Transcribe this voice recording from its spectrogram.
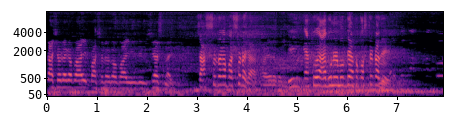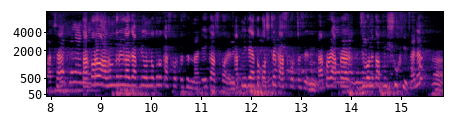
চারশো টাকা পাই পাঁচশো টাকা পাই শেষ নাই। চারশো টাকা পাঁচশো টাকা? হ্যাঁ এরকম। এই এত আগুনের মধ্যে এত কষ্টের কাজে? আচ্ছা তারপরেও আলহামদুলিল্লাহ যে আপনি অন্য কোনো কাজ করতেছেন না এই কাজ করেন। আপনি যে এত কষ্টের কাজ করতেছেন তারপরে আপনার জীবনে তো আপনি সুখী তাই না? হ্যাঁ।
